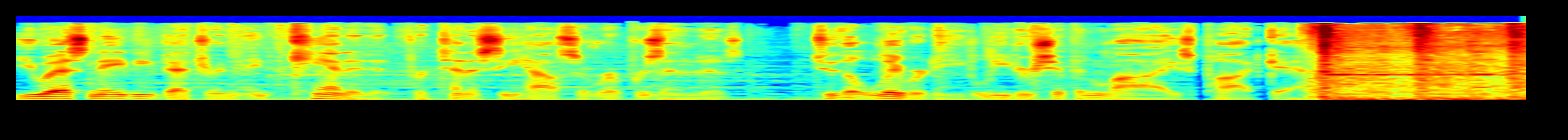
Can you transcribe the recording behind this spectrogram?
U.S. Navy veteran and candidate for Tennessee House of Representatives, to the Liberty, Leadership, and Lies podcast.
